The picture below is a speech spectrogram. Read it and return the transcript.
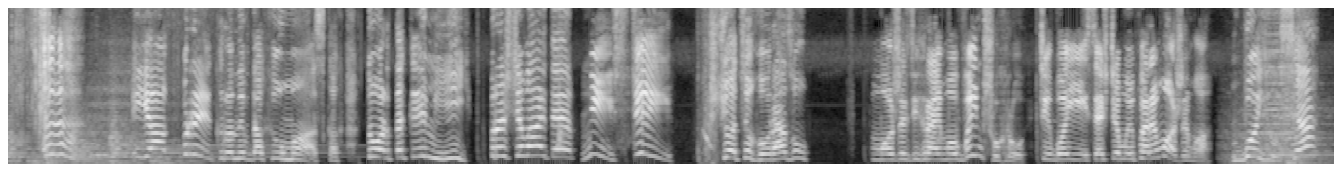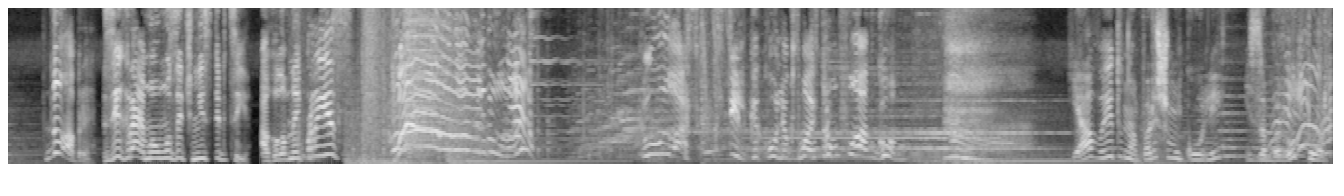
Ех, Як прикро невдахи у масках. Торт таки мій. Прощавайте. Ні, стій. Що цього разу? Може, зіграємо в іншу гру? Чи боїшся, що ми переможемо? Боюся. Добре, зіграємо у музичні стільці, а головний приз. Клас! Стільки кульок з майстром фангом. Я вийду на першому колі і заберу торт.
